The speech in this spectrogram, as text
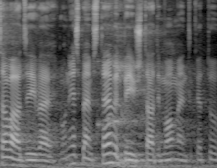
savā dzīvē, un iespējams, tev ir bijuši tādi momenti, kad tu,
